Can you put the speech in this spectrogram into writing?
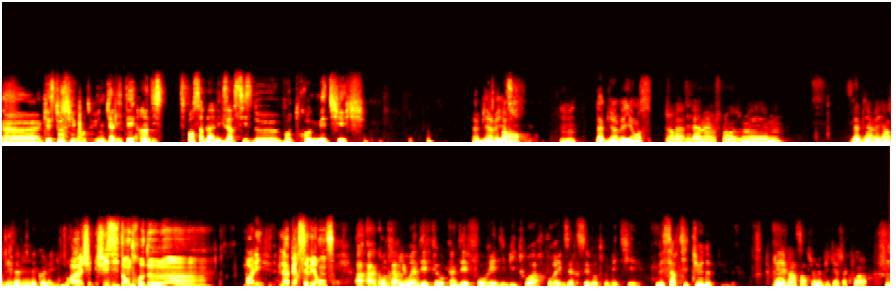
Euh, question suivante. Une qualité indispensable à l'exercice de votre métier? La bienveillance. Hmm. La bienveillance. J'aurais dit la même chose, mais la bienveillance vis-à-vis des collègues. Ouais, J'hésite entre deux. euh, Bon, allez, la persévérance. À, à contrario, un défaut, un défaut rédhibitoire pour exercer votre métier. Les certitudes? Eh, Vincent, tu me piques à chaque fois. du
